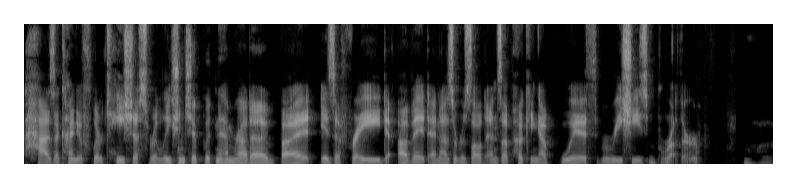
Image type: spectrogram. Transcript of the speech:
has a kind of flirtatious relationship with Namrata, but is afraid of it, and as a result ends up hooking up with Rishi's brother. Mm-hmm.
